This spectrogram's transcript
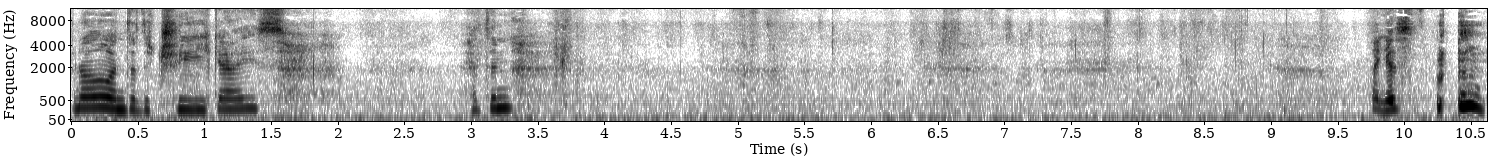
Another under the tree, guys. Hidden. Thing is,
